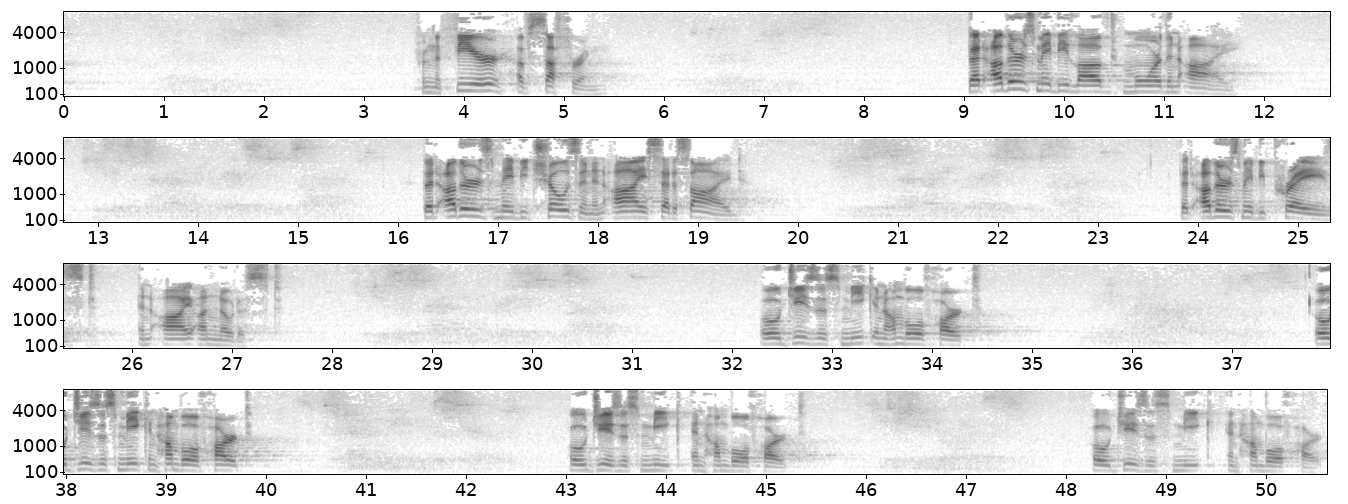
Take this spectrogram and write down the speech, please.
from the fear of suffering. That others may be loved more than I. that others may be chosen and I set aside, that others may be praised and I unnoticed. O Jesus, meek and humble of heart. O Jesus, meek and humble of heart. O Jesus, meek and humble of heart. O Jesus, meek and humble of heart,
